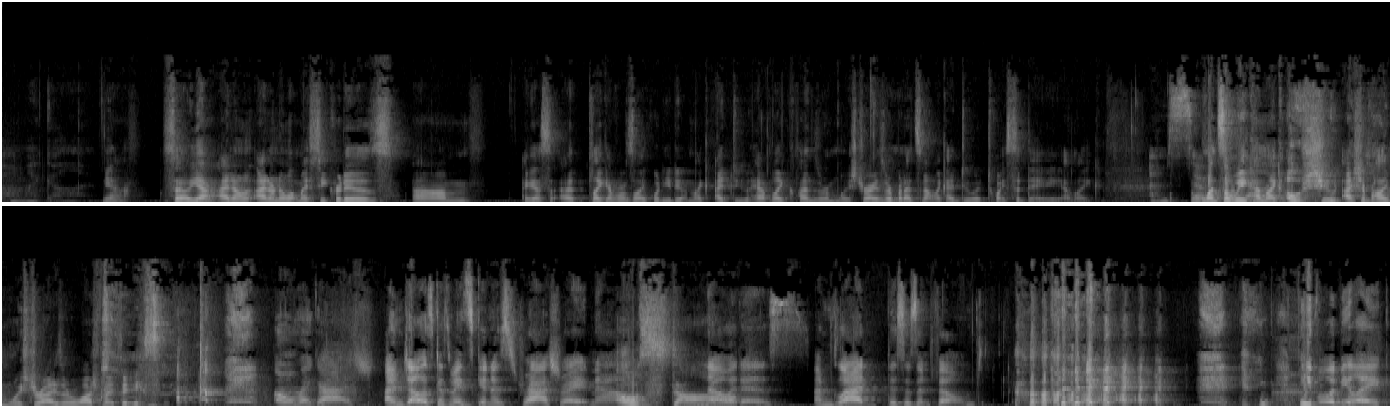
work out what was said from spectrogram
Oh my god. Yeah. So yeah, I don't I don't know what my secret is. Um, I guess I, like everyone's like, what do you do? I'm like, I do have like cleanser and moisturizer, but it's not like I do it twice a day. I like I'm so once a week. I'm like, oh shoot, I should probably moisturize or wash my face. Oh my gosh. I'm jealous because my skin is trash right now. oh stop. No, it is. I'm glad this isn't filmed. People would be like,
